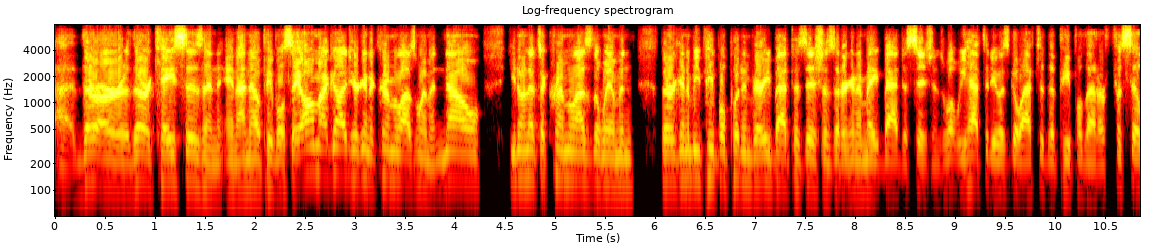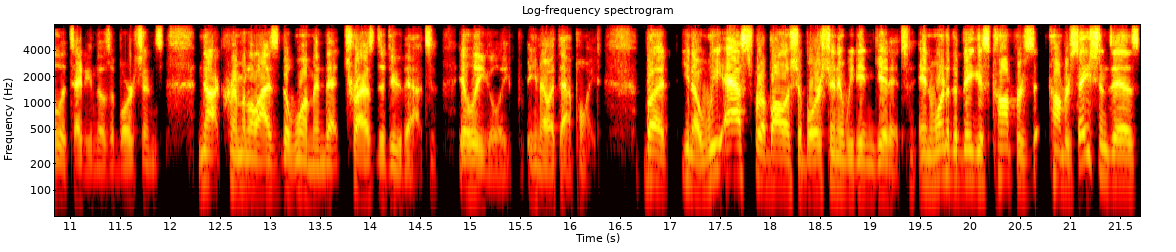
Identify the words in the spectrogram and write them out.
Uh, there are there are cases, and and I know people say, "Oh my God, you're going to criminalize women." No, you don't have to criminalize the women. There are going to be people put in very bad positions that are going to make bad decisions. What we have to do is go after the people that are facilitating those abortions, not criminalize the woman that tries to do that illegally. You know, at that point. But you know, we asked for abolish abortion and we didn't get it. And one of the biggest convers- conversations is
